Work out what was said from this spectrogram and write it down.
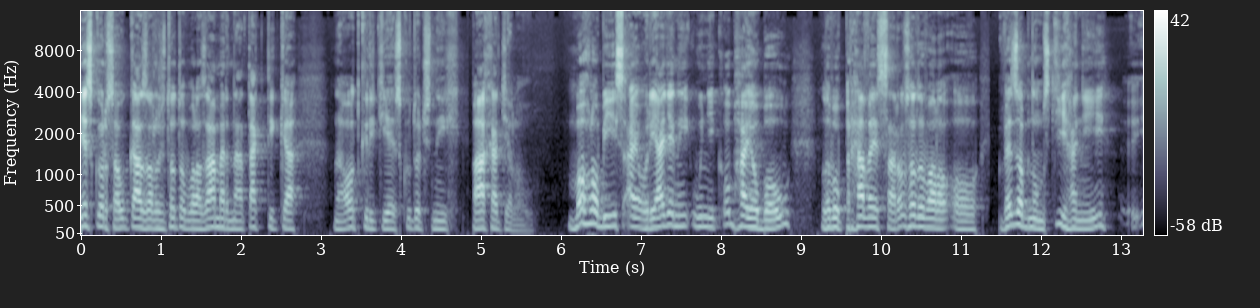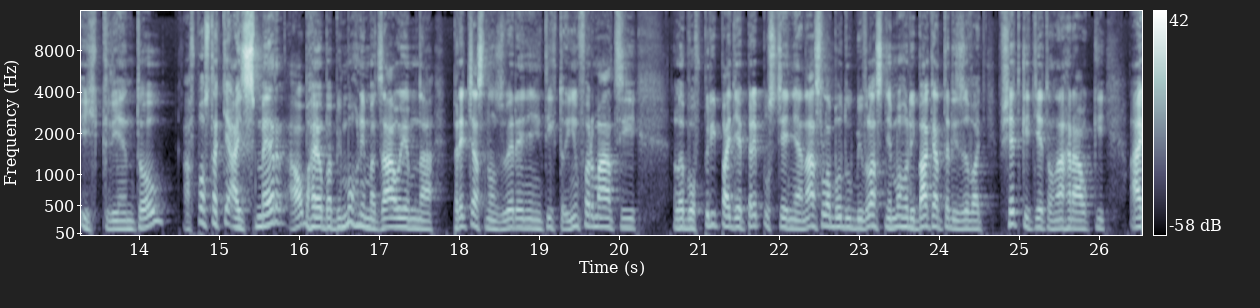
Neskôr sa ukázalo, že toto bola zámerná taktika na odkrytie skutočných páchateľov. Mohlo by ísť aj o riadený únik obhajobov, lebo práve sa rozhodovalo o väzobnom stíhaní ich klientov a v podstate aj smer a obhajoba by mohli mať záujem na predčasnom zverejnení týchto informácií, lebo v prípade prepustenia na slobodu by vlastne mohli bagatelizovať všetky tieto nahrávky, aj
